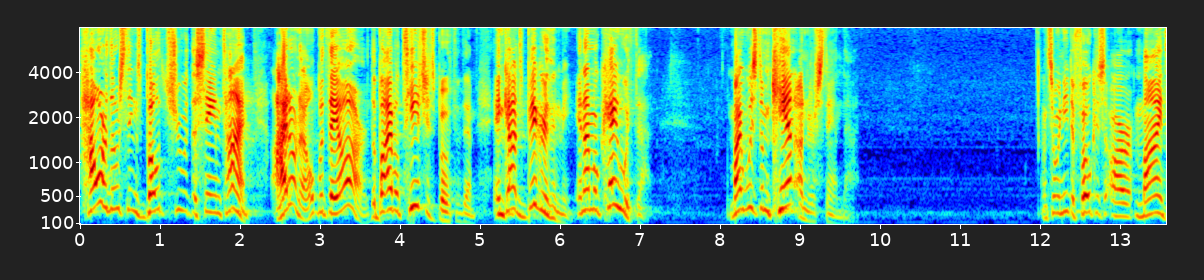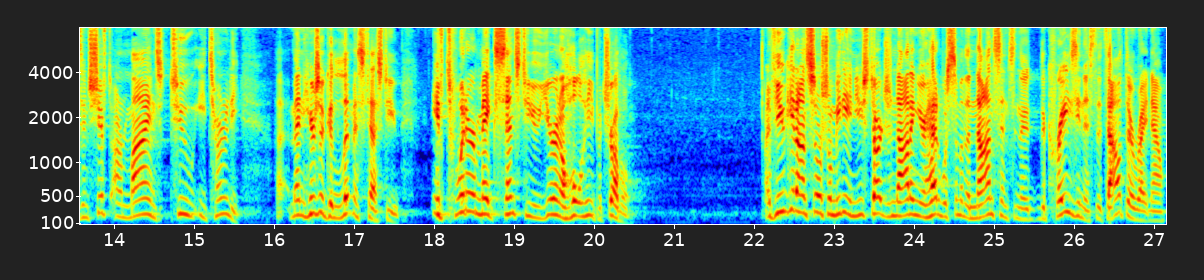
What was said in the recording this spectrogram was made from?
How are those things both true at the same time? I don't know, but they are. The Bible teaches both of them, and God's bigger than me, and I'm okay with that. My wisdom can't understand that. And so we need to focus our minds and shift our minds to eternity. Uh, men, here's a good litmus test to you. If Twitter makes sense to you, you're in a whole heap of trouble. If you get on social media and you start just nodding your head with some of the nonsense and the, the craziness that's out there right now,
